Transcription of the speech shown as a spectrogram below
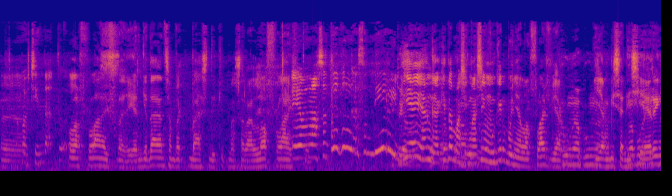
eh, kalau cinta tuh love life tadi kan. Kita kan sempat bahas sedikit masalah love life ya tuh. maksudnya tuh nggak sendiri dong. Iya ya enggak kita masing-masing mungkin punya love life yang Bunga-bunga. yang bisa di Bunga-bunga sharing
